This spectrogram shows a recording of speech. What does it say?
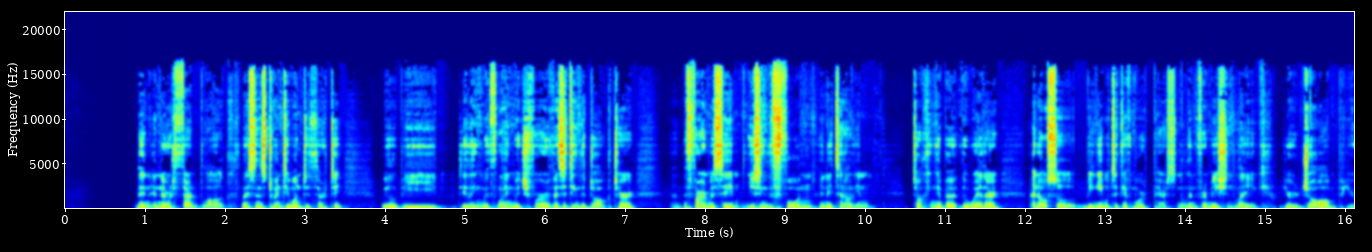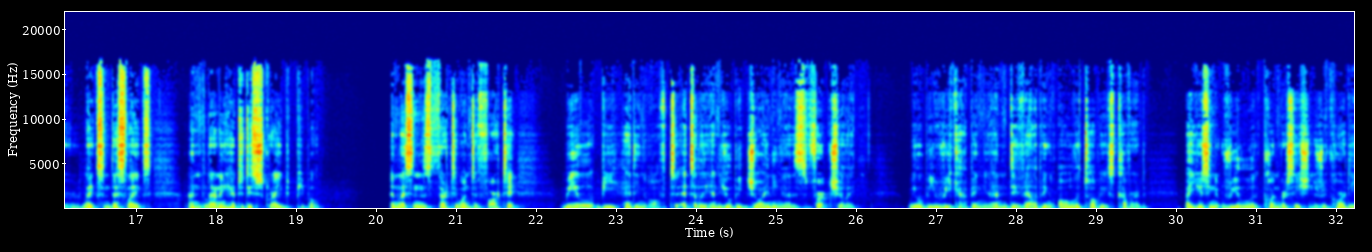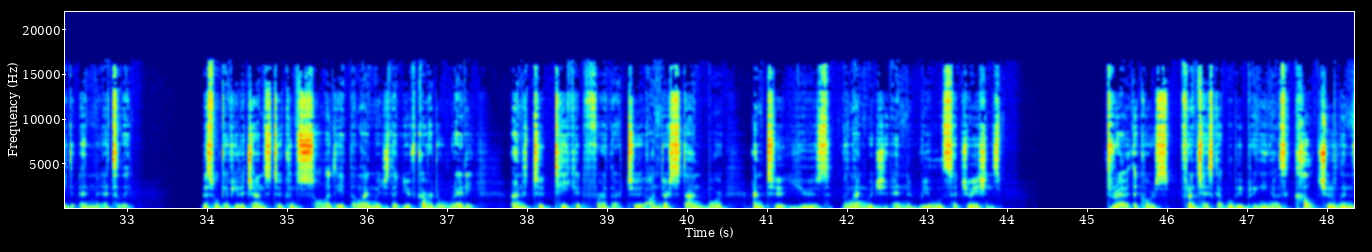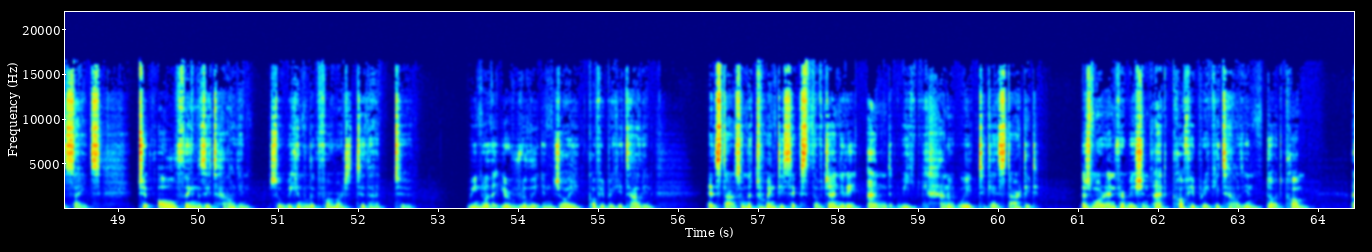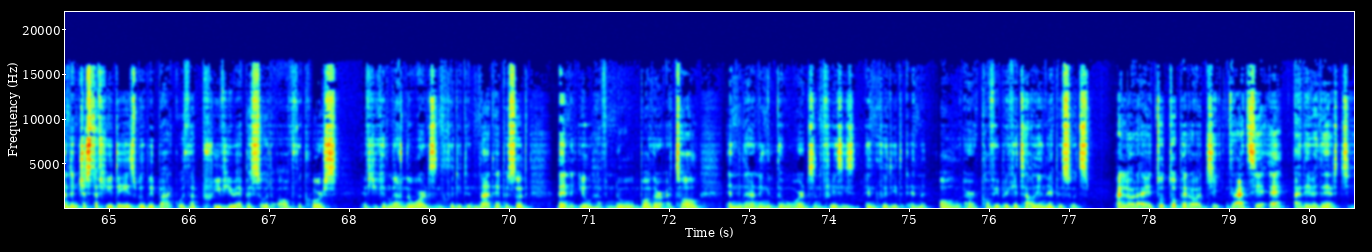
Then, in our third block, lessons 21 to 30, we'll be dealing with language for visiting the doctor, uh, the pharmacy, using the phone in Italian, talking about the weather, and also being able to give more personal information like your job, your likes and dislikes, and learning how to describe people. In lessons 31 to 40, we'll be heading off to Italy and you'll be joining us virtually. We'll be recapping and developing all the topics covered by using real conversations recorded in Italy. This will give you the chance to consolidate the language that you've covered already and to take it further, to understand more and to use the language in real situations. Throughout the course, Francesca will be bringing us cultural insights to all things Italian, so we can look forward to that too. We know that you really enjoy Coffee Break Italian. It starts on the 26th of January, and we cannot wait to get started. There's more information at coffeebreakitalian.com. And in just a few days, we'll be back with a preview episode of the course. If you can learn the words included in that episode, then you'll have no bother at all in learning the words and phrases included in all our Coffee Break Italian episodes. Allora è tutto per oggi, grazie e arrivederci.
